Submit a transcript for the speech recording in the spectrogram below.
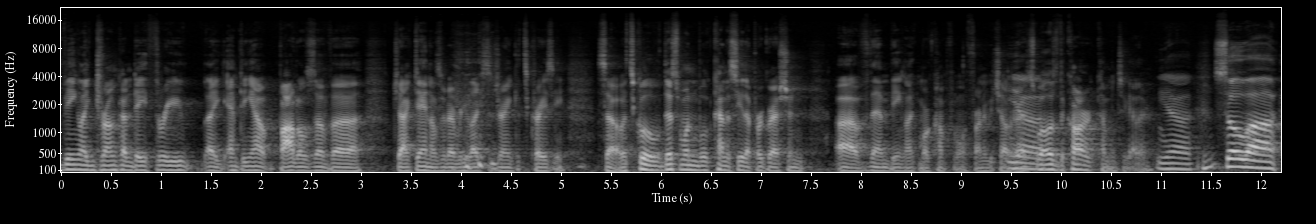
being like drunk on day three, like emptying out bottles of uh, Jack Daniels, whatever he likes to drink. It's crazy. So it's cool. This one we'll kind of see that progression of them being like more comfortable in front of each other, as well as the car coming together. Yeah. So uh,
